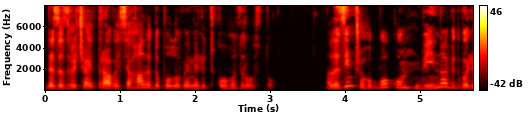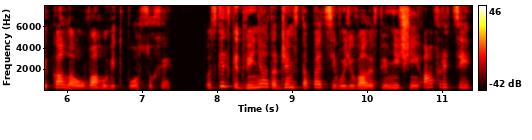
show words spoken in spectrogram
де зазвичай трави сягали до половини людського зросту. Але з іншого боку, війна відволікала увагу від посухи. Оскільки двійнята Джимс та Петсі воювали в Північній Африці,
